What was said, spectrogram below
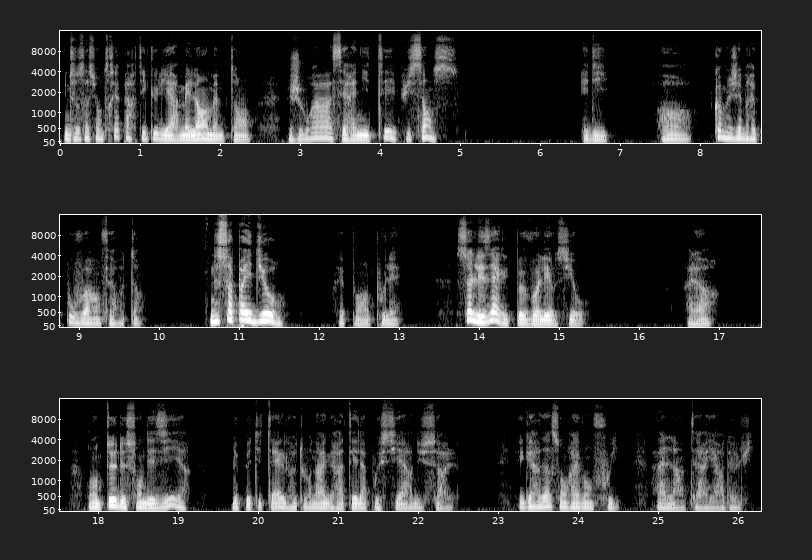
une sensation très particulière mêlant en même temps joie, sérénité et puissance. Et dit Oh, comme j'aimerais pouvoir en faire autant. Ne sois pas idiot, répond un poulet. Seuls les aigles peuvent voler aussi haut. Alors, honteux de son désir, le petit aigle retourna gratter la poussière du sol et garda son rêve enfoui à l'intérieur de lui.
